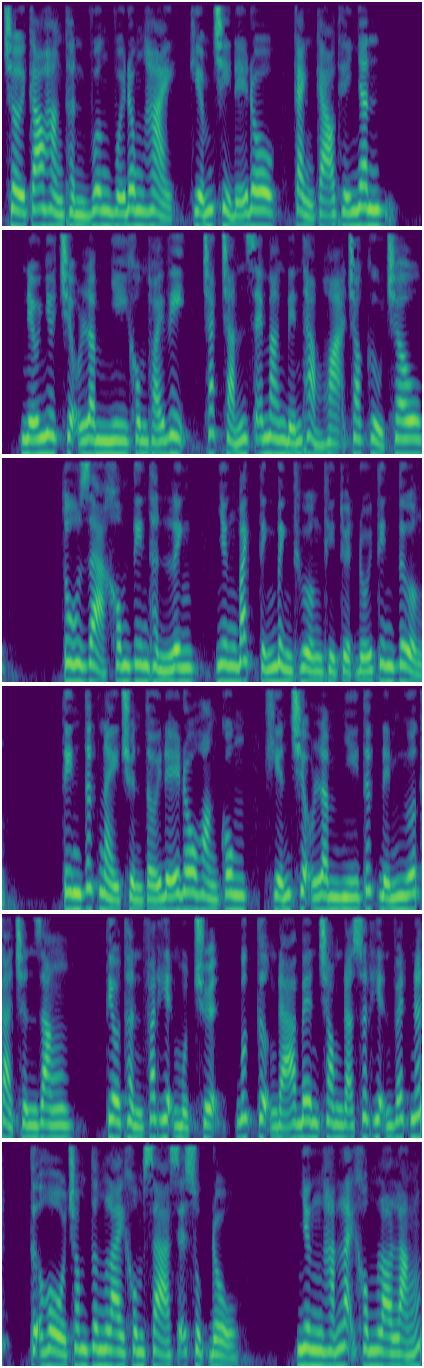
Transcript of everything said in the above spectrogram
trời cao hàng thần vương với Đông Hải, kiếm chỉ đế đô, cảnh cáo thế nhân. Nếu như Triệu Lâm Nhi không thoái vị, chắc chắn sẽ mang đến thảm họa cho Cửu Châu. Tu giả không tin thần linh, nhưng bách tính bình thường thì tuyệt đối tin tưởng. Tin tức này truyền tới đế đô hoàng cung, khiến Triệu Lâm Nhi tức đến ngứa cả chân răng. Tiêu thần phát hiện một chuyện, bức tượng đá bên trong đã xuất hiện vết nứt, tựa hồ trong tương lai không xa sẽ sụp đổ. Nhưng hắn lại không lo lắng,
